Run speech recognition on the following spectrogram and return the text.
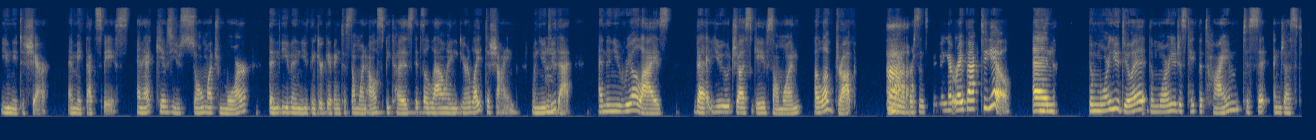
you need to share and make that space. And that gives you so much more than even you think you're giving to someone else because it's allowing your light to shine when you do Mm. that. And then you realize that you just gave someone a love drop and that Ah. person's giving it right back to you. And the more you do it, the more you just take the time to sit and just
